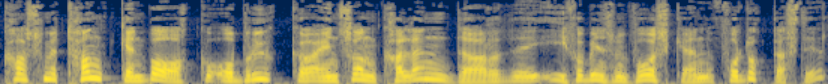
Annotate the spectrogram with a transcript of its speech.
hva som er tanken bak å bruke en sånn kalender i forbindelse med påsken for deres del?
